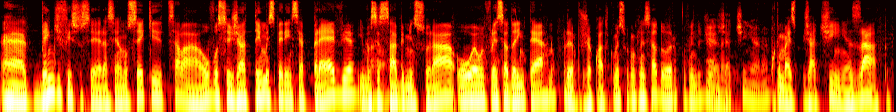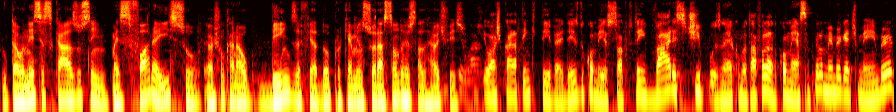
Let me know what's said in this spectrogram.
É bem difícil ser, assim, a não ser que, sei lá, ou você já tem uma experiência prévia e você ah. sabe mensurar, ou é um influenciador interno. Por exemplo, o G4 começou com influenciador no fim do dia, é, né? Já tinha, né? Porque, mas já tinha, exato. Então, nesses casos, sim. Mas fora isso, eu acho um canal bem desafiador porque a mensuração do resultado real é difícil. Eu acho, eu acho que o cara tem que ter, velho, desde o começo. Só que tu tem vários tipos, né? Como eu tava falando. Começa pelo Member Get Member,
